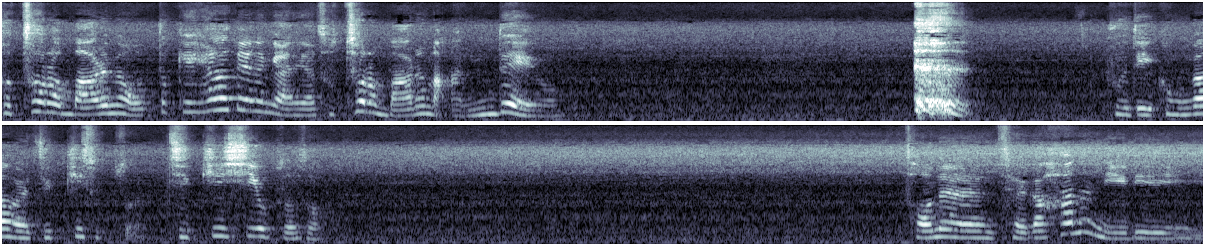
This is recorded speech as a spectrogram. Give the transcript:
저처럼 마르면 어떻게 해야 되는 게 아니라 저처럼 마르면 안 돼요. 부디 건강을 지키십소, 지키시옵소서. 저는 제가 하는 일이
